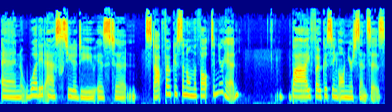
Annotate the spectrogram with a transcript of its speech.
and what it asks you to do is to stop focusing on the thoughts in your head by focusing on your senses.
